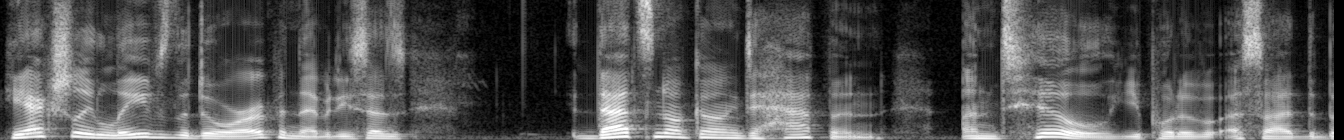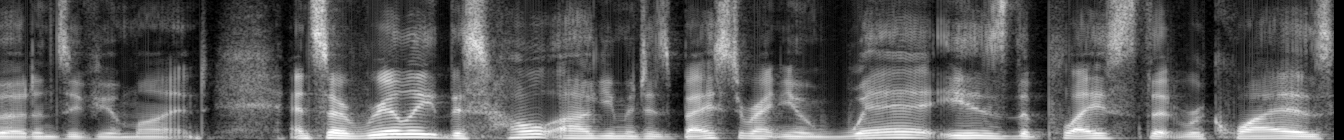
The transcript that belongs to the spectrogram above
he actually leaves the door open there, but he says, that's not going to happen until you put aside the burdens of your mind. And so, really, this whole argument is based around you know, where is the place that requires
